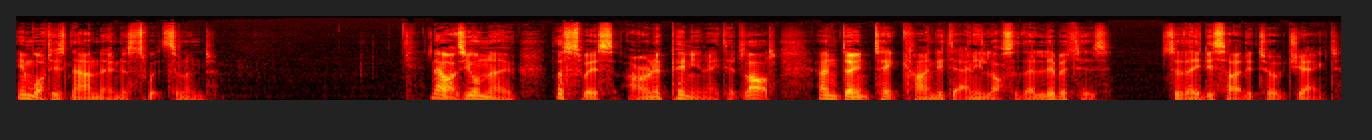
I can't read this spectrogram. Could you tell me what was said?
in what is now known as Switzerland. Now, as you'll know, the Swiss are an opinionated lot and don't take kindly to any loss of their liberties, so they decided to object.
